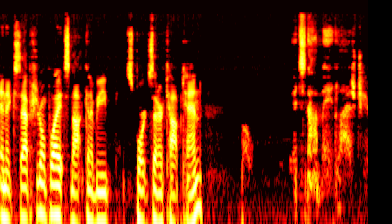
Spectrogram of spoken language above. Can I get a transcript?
an exceptional play. It's not going to be Sports Center top ten. But it's not made last year.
